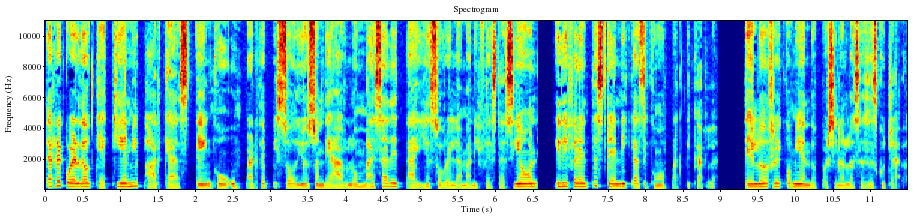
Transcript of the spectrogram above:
Te recuerdo que aquí en mi podcast tengo un par de episodios donde hablo más a detalle sobre la manifestación y diferentes técnicas de cómo practicarla. Te los recomiendo por si no los has escuchado.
